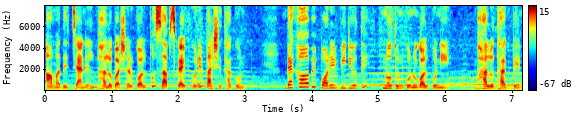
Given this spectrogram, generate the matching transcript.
আমাদের চ্যানেল ভালোবাসার গল্প সাবস্ক্রাইব করে পাশে থাকুন। দেখা হবে পরের ভিডিওতে নতুন কোনো গল্প নিয়ে। ভালো থাকবেন।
